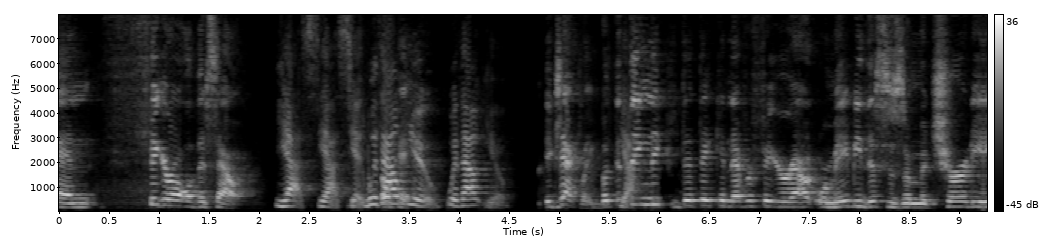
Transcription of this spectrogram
and figure all this out. Yes, yes, yes. Without Okay. you, without you. Exactly. But the Yeah. thing that, that they can never figure out, or maybe this is a maturity,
